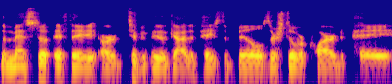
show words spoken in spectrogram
the men still if they are typically the guy that pays the bills they're still required to pay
